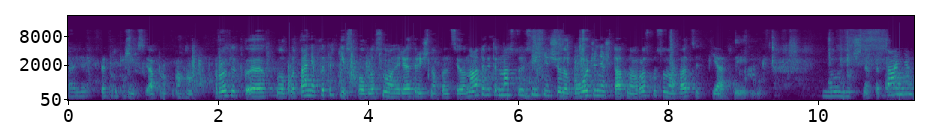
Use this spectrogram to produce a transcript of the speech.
Далі Петриківський. А, про- ага. Розгляд е, клопотання Петриківського обласного геріатричного пансіонату від 13 січня щодо погодження штатного розпису на 25 рік. Аналогічне питання.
